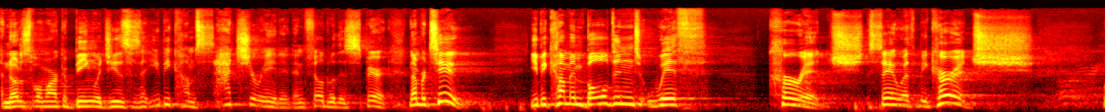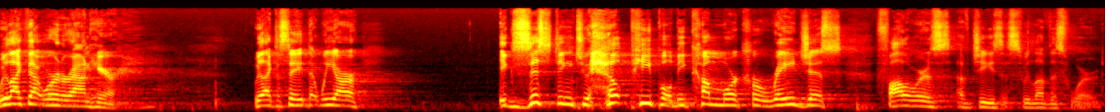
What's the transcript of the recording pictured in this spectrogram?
a noticeable mark of being with Jesus is that you become saturated and filled with His Spirit. Number two, you become emboldened with courage. Say it with me courage. We like that word around here. We like to say that we are existing to help people become more courageous followers of Jesus. We love this word.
